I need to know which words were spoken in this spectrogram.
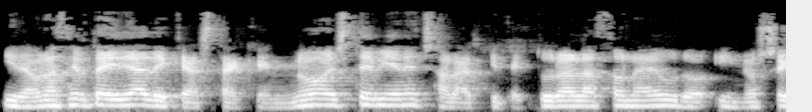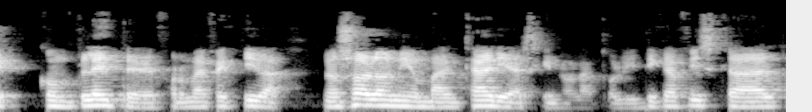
y da una cierta idea de que hasta que no esté bien hecha la arquitectura de la zona euro y no se complete de forma efectiva no solo la unión bancaria, sino la política fiscal,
